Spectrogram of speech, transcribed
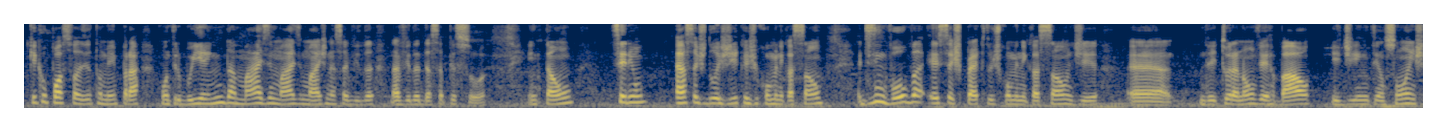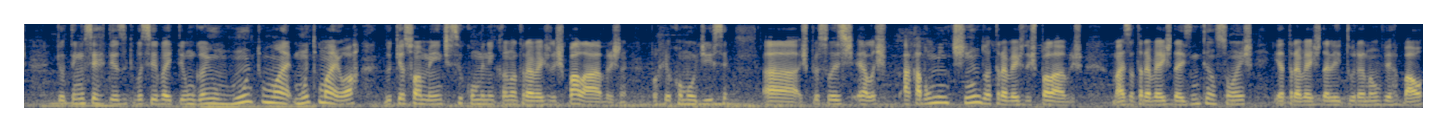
o que, que eu posso fazer também para contribuir ainda mais e mais e mais nessa vida, na vida dessa pessoa? Então, seriam essas duas dicas de comunicação. Desenvolva esse aspecto de comunicação, de é, leitura não verbal e de intenções, que eu tenho certeza que você vai ter um ganho muito, muito maior do que somente se comunicando através das palavras, né? Porque como eu disse, as pessoas elas acabam mentindo através das palavras, mas através das intenções e através da leitura não verbal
